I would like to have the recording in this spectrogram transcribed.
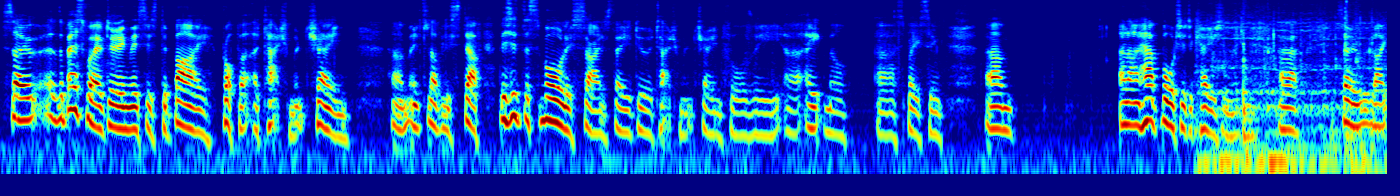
so uh, the best way of doing this is to buy proper attachment chain. Um, it's lovely stuff. This is the smallest size they do attachment chain for the uh, 8mm uh, spacing. Um, and I have bought it occasionally. Uh, so like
